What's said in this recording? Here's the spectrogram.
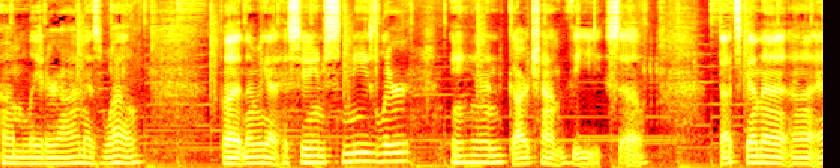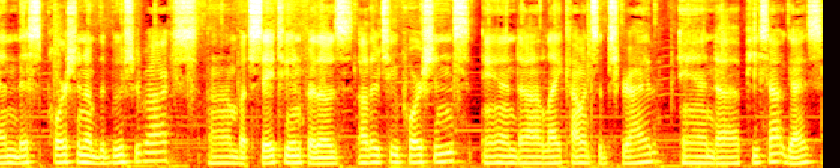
um, later on as well. But then we got Hisuian Sneasler and Garchomp V. So that's gonna uh, end this portion of the booster box. Um, but stay tuned for those other two portions and uh, like, comment, subscribe, and uh, peace out, guys.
